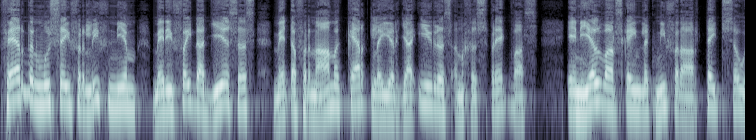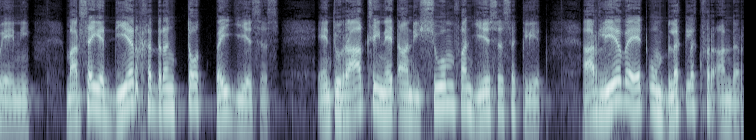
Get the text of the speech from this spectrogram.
Verder moes sy verlief neem met die feit dat Jesus met 'n vername kerkleier Jairus in gesprek was en heel waarskynlik nie vir haar tyd sou hê nie, maar sy het deurgedring tot by Jesus. En toe raak sy net aan die soem van Jesus se kleed. Haar lewe het onmiddellik verander.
